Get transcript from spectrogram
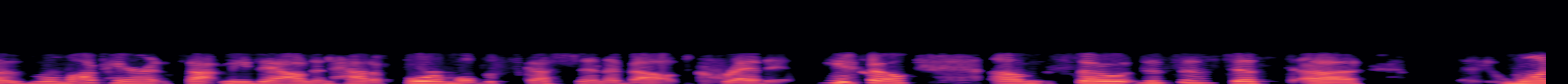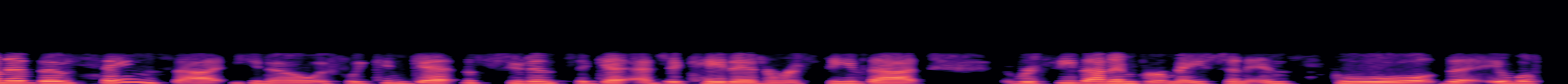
says, "Well, my parents sat me down and had a formal discussion about credit," you know. Um, so this is just uh, one of those things that you know, if we can get the students to get educated and receive that receive that information in school, that it will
